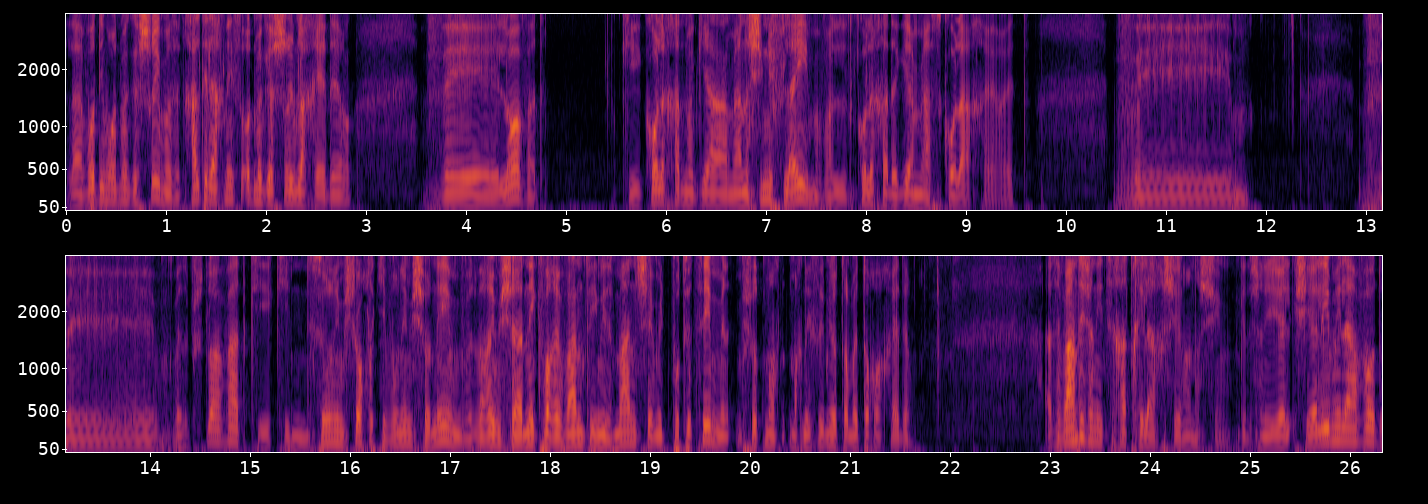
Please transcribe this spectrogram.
לעבוד עם עוד מגשרים, אז התחלתי להכניס עוד מגשרים לחדר, ולא עבד. כי כל אחד מגיע, מאנשים נפלאים, אבל כל אחד הגיע מאסכולה אחרת. ו... ו... וזה פשוט לא עבד, כי, כי ניסינו למשוך לכיוונים שונים, ודברים שאני כבר הבנתי מזמן שמתפוצצים, פשוט מכניסים לי אותם בתוך החדר. אז הבנתי שאני צריך להתחיל להכשיר אנשים, כדי שאני, שיהיה לי מי לעבוד.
